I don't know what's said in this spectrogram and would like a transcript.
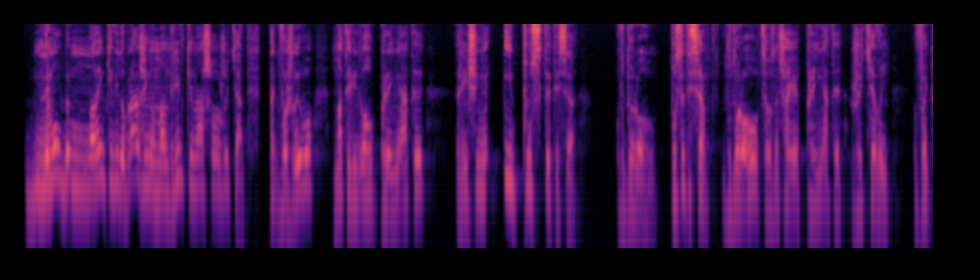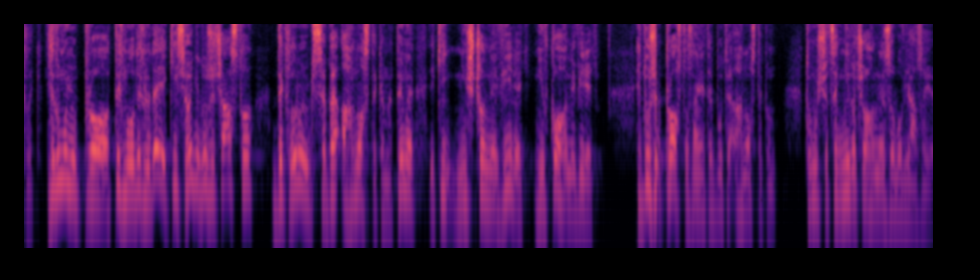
немов би маленьке відображення мандрівки нашого життя. Так важливо мати відвагу прийняти рішення і пуститися в дорогу. Пуститися в дорогу це означає прийняти життєвий виклик. Я думаю про тих молодих людей, які сьогодні дуже часто декларують себе агностиками, тими, які ніщо не вірять, ні в кого не вірять. І дуже просто, знаєте, бути агностиком, тому що це ні до чого не зобов'язує.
